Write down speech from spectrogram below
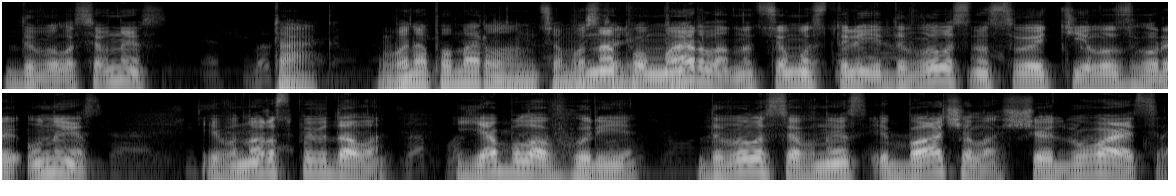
Дивилася вниз. Так, вона померла на цьому Вона столі. померла на цьому столі і дивилася на своє тіло згори униз. І вона розповідала: я була вгорі, дивилася вниз і бачила, що відбувається.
